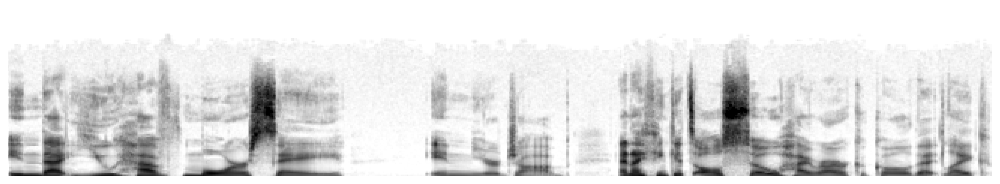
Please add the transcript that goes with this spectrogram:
in that you have more say in your job. And I think it's all so hierarchical that like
